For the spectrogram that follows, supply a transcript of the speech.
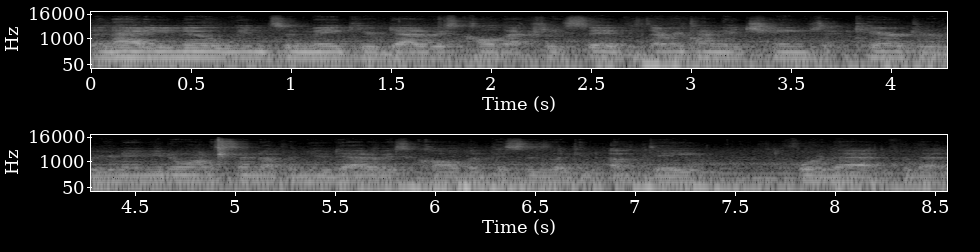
Then how do you know when to make your database call to actually save? Because every time they change the character of your name, you don't want to send up a new database call that this is like an update for that for that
